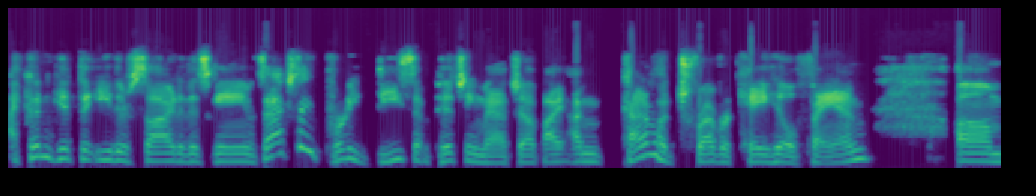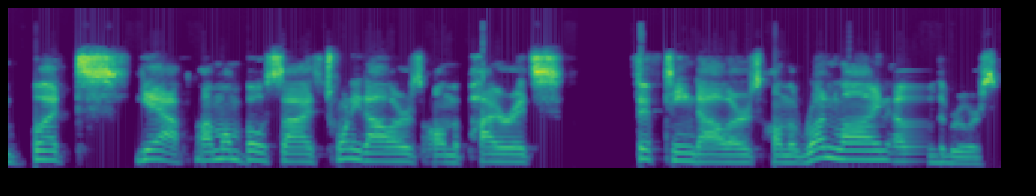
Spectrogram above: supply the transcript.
I couldn't get to either side of this game. It's actually a pretty decent pitching matchup. I, am kind of a Trevor Cahill fan, um, but yeah, I'm on both sides. Twenty dollars on the Pirates, fifteen dollars on the run line of the Brewers.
